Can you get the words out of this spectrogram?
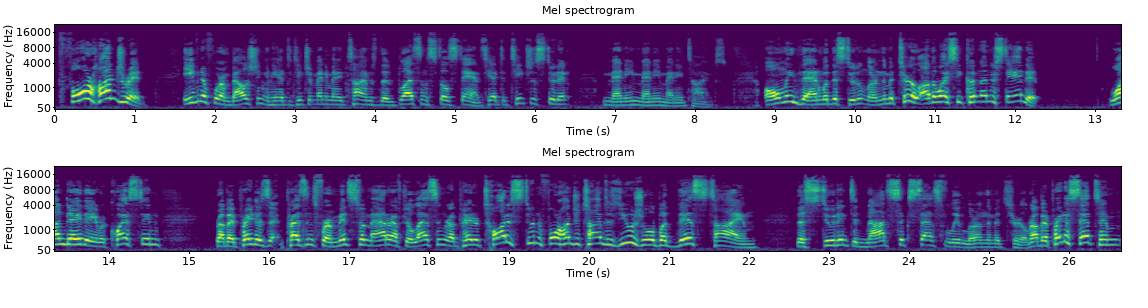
400! even if we're embellishing and he had to teach it many, many times, the lesson still stands. He had to teach the student many, many, many times. Only then would the student learn the material. Otherwise, he couldn't understand it. One day they requested Rabbi Preda's presence for a mitzvah matter after lesson. Rabbi Preda taught his student 400 times as usual, but this time the student did not successfully learn the material. Rabbi Preda said to him,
